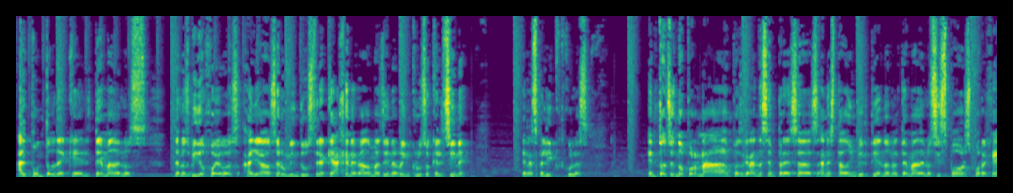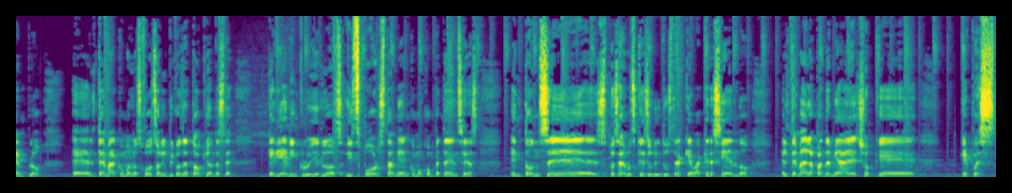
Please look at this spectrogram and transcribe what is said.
al punto de que el tema de los, de los videojuegos ha llegado a ser una industria que ha generado más dinero incluso que el cine, que las películas. Entonces, no por nada, pues grandes empresas han estado invirtiendo en el tema de los esports, por ejemplo, el tema como en los Juegos Olímpicos de Tokio, donde se querían incluir los esports también como competencias. Entonces, pues sabemos que es una industria que va creciendo. El tema de la pandemia ha hecho que, que pues,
